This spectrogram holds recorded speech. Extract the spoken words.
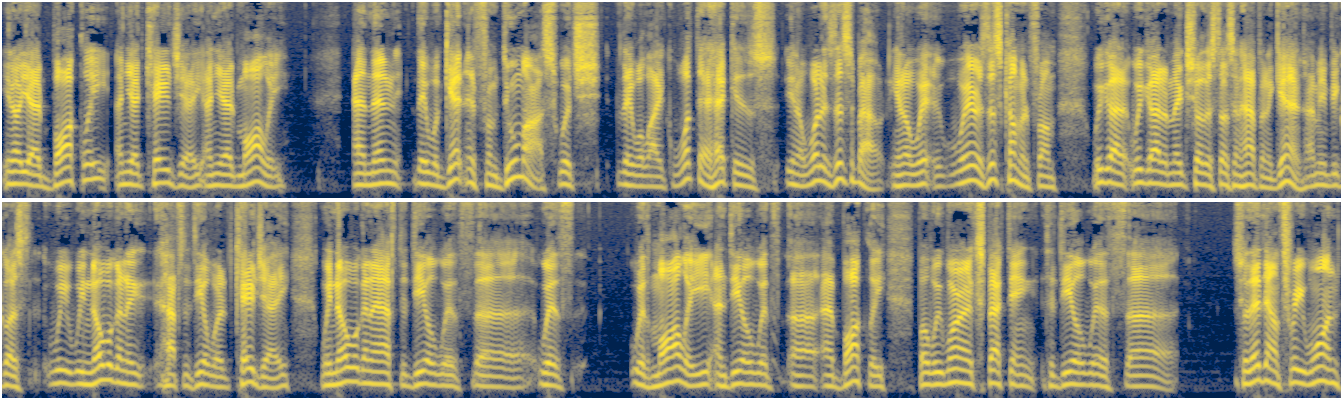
you know, you had Barkley and you had KJ and you had Majerle, and then they were getting it from Dumas, which they were like, "What the heck is you know what is this about? You know, where where is this coming from? We got we got to make sure this doesn't happen again. I mean, because we we know we're going to have to deal with KJ, we know we're going to have to deal with uh, with with Majerle and deal with uh, Barkley, but we weren't expecting to deal with. Uh, so they're down 3 1,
